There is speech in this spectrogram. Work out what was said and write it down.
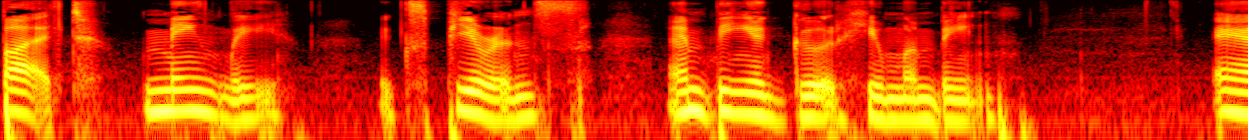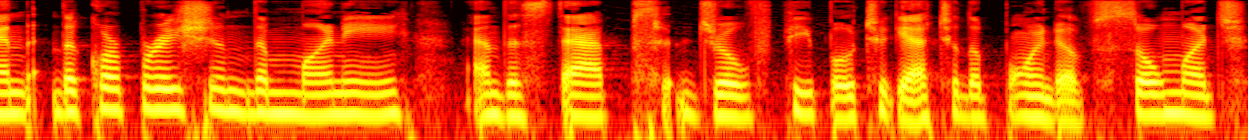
but mainly experience and being a good human being. And the corporation, the money, and the steps drove people to get to the point of so much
